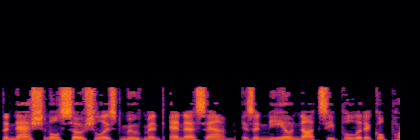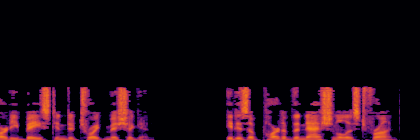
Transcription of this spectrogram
The National Socialist Movement (NSM) is a neo-Nazi political party based in Detroit, Michigan. It is a part of the Nationalist Front.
